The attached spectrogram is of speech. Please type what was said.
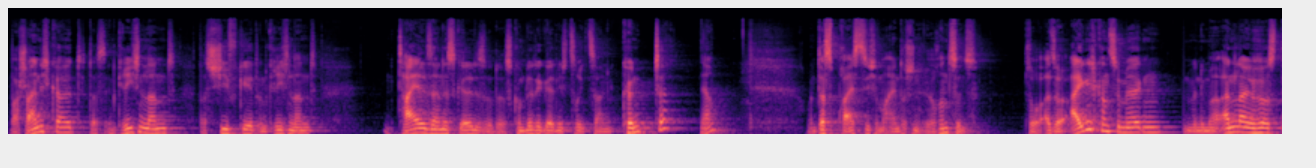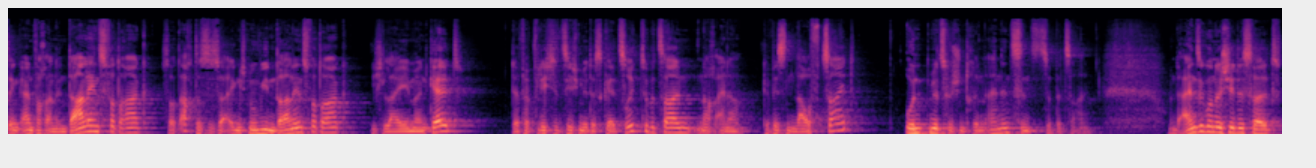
Wahrscheinlichkeit, dass in Griechenland was schief geht und Griechenland einen Teil seines Geldes oder das komplette Geld nicht zurückzahlen könnte, ja, und das preist sich um einen durch einen höheren Zins. So, also eigentlich kannst du merken, wenn du mal Anleihe hörst, denk einfach an einen Darlehensvertrag. Sag, ach, das ist ja eigentlich nur wie ein Darlehensvertrag. Ich leihe jemand Geld, der verpflichtet sich, mir das Geld zurückzubezahlen nach einer gewissen Laufzeit und mir zwischendrin einen Zins zu bezahlen. Und der einzige Unterschied ist halt,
